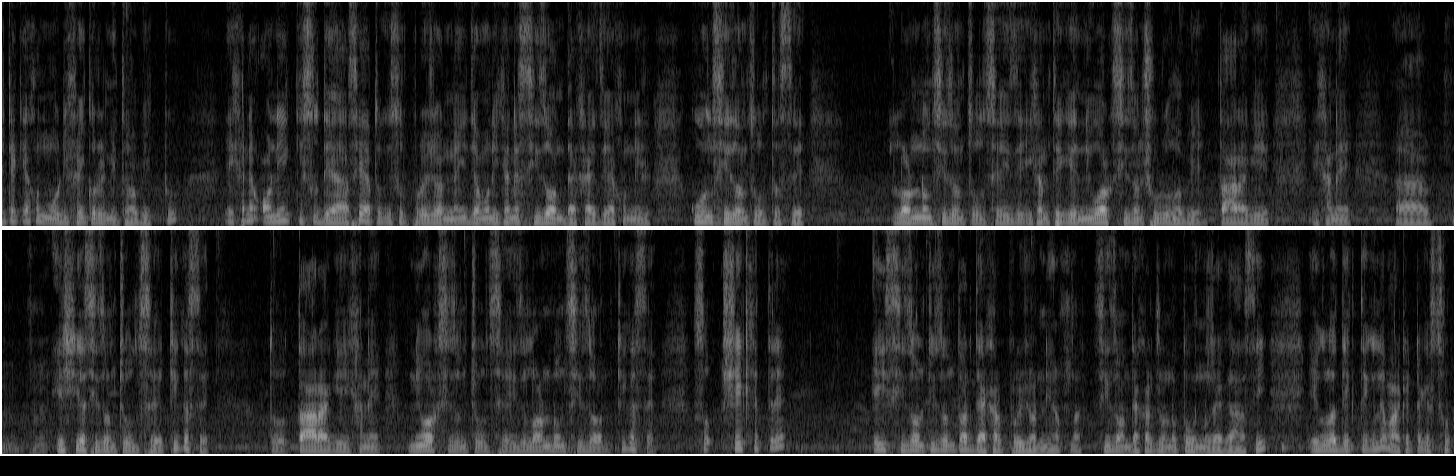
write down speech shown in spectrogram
এটাকে এখন মডিফাই করে নিতে হবে একটু। এখানে অনেক কিছু দেয়া আছে, এত কিছুর প্রয়োজন নেই। যেমন এখানে সিজন দেখায় যে এখন কোন সিজন চলতেছে। লন্ডন সিজন চলছে, এই যে এখান থেকে নিউ ইয়র্ক সিজন শুরু হবে, তার আগে এখানে এশিয়া সিজন চলছে, ঠিক আছে? তো তার আগে এখানে নিউ ইয়র্ক সিজন চলছে, এই যে লন্ডন সিজন ঠিক আছে? সো সেক্ষেত্রে এই সিজন টিজন তো আর দেখার প্রয়োজন নেই আপনার। সিজন দেখার জন্য তো অন্য জায়গায় আসি এগুলো দেখতে গেলে মার্কেটটাকে ছোট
